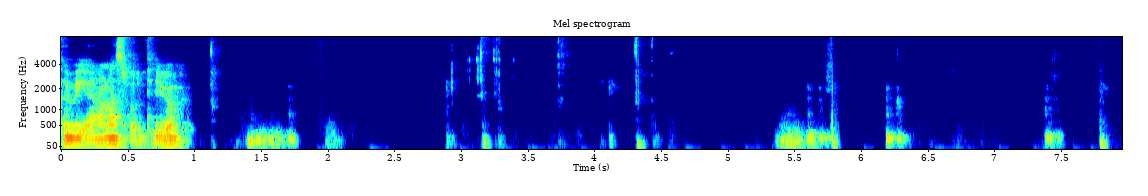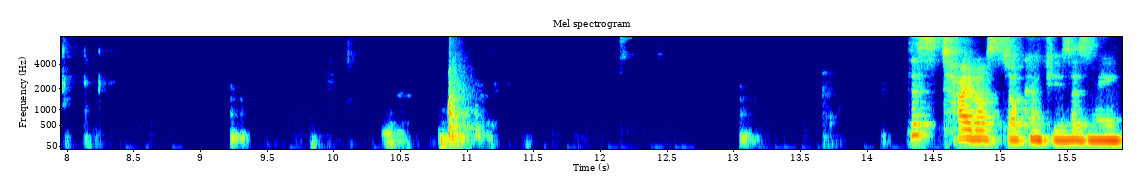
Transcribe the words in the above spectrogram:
To be honest with you. This title still confuses me.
